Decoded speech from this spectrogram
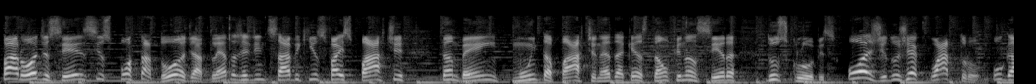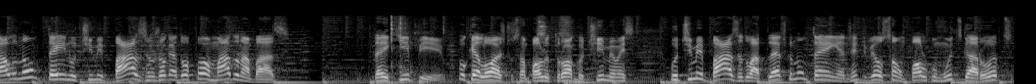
parou de ser esse exportador de atletas e a gente sabe que isso faz parte também, muita parte, né, da questão financeira dos clubes. Hoje, do G4, o Galo não tem no time base um jogador formado na base da equipe, porque é lógico, o São Paulo troca o time, mas o time base do Atlético não tem. A gente vê o São Paulo com muitos garotos,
